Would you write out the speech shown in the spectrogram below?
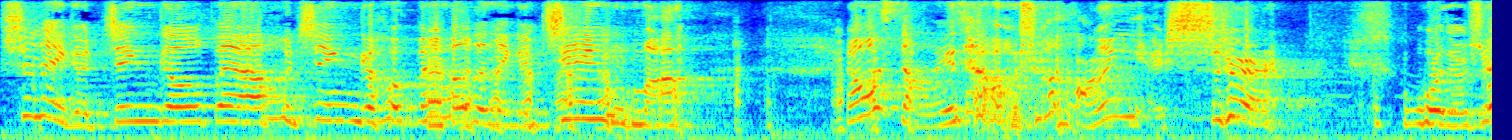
是那个 Jingle Bell Jingle Bell 的那个 Jane 吗？然后我想了一下，我说好像也是，我就说。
